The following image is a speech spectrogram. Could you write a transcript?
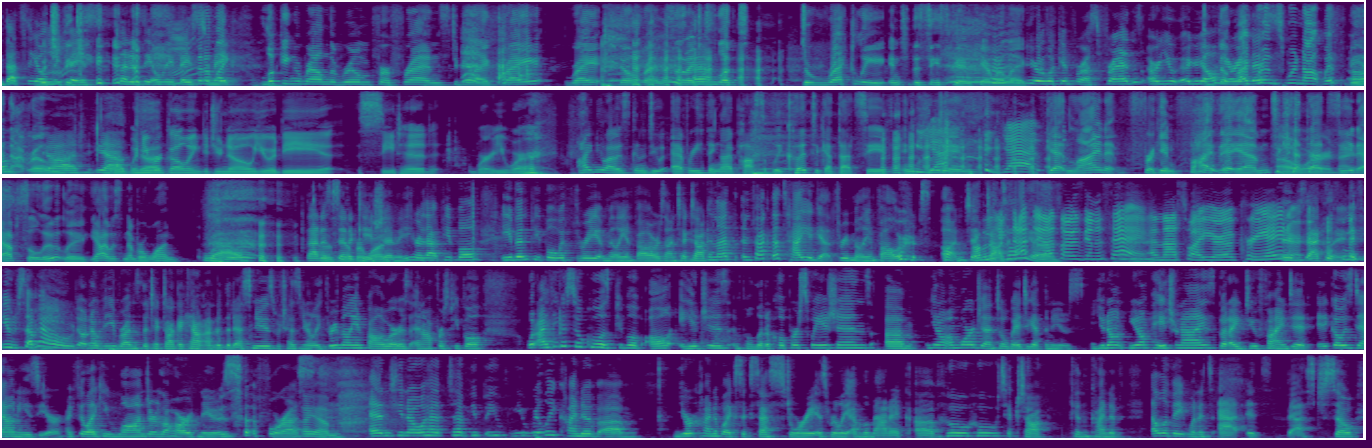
That's the only face. that is the only face to I'm make. Like looking around the room for friends to be like, right, right, no friends. So then I just looked directly into the C-SPAN camera, like you're looking for us, friends. Are you? Are you all the, hearing my this? friends were not with me oh, in that room. God, yeah. Oh, when God. you were going, did you know you would be seated where you were? I knew I was going to do everything I possibly could to get that seat, including yes. get in line at freaking 5 a.m. to Oh, get that seat. nice. Absolutely. Yeah, I was number one. Wow. That is was number dedication. You hear that, people? Even people with 3 million followers on TikTok. And that's, in fact, that's how you get 3 million followers on gonna TikTok. tell Exactly. ya. That's what I was gonna say, and that's why you're a creator. Exactly. if you somehow don't know, V runs the TikTok account under the Desk News, which has nearly 3 million followers and offers people what I think is so cool is people of all ages and political persuasions, um, you know, a more gentle way to get the news. You don't you don't patronize, but I do find it it goes down easier. I feel like you launder the hard news for us. I am. and you know have, have you, you you really kind of um your kind of like success story is really emblematic of who who TikTok can kind of elevate when it's at its best. So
